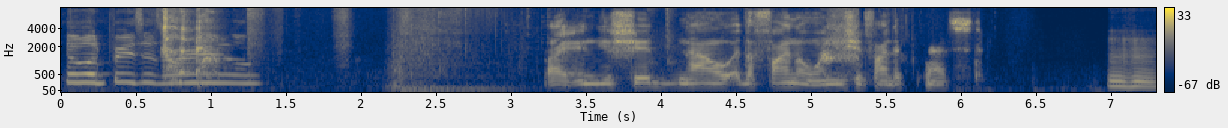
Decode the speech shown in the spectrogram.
The One Piece is real. Right, and you should now the final one you should find a chest. Mm-hmm.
